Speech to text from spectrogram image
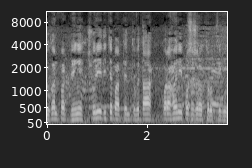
দোকানপাট ভেঙে সরিয়ে দিতে পারতেন, তবে তা করা হয়নি প্রশাসনের তরফ থেকে।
